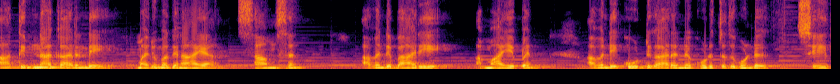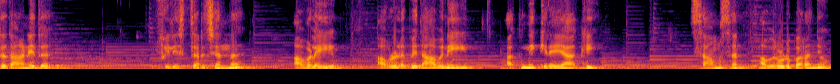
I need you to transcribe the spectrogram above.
ആ തിമ്നാക്കാരന്റെ മരുമകനായ സാംസൺ അവന്റെ ഭാര്യയെ അമ്മായപ്പൻ അവന്റെ കൂട്ടുകാരന് കൊടുത്തതുകൊണ്ട് ചെയ്തതാണിത്. ഫിലിസ്തർ ചെന്ന് അവളെയും അവളുടെ പിതാവിനെയും അഗ്നിക്കിരയാക്കി. സാംസൺ അവരോട് പറഞ്ഞു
